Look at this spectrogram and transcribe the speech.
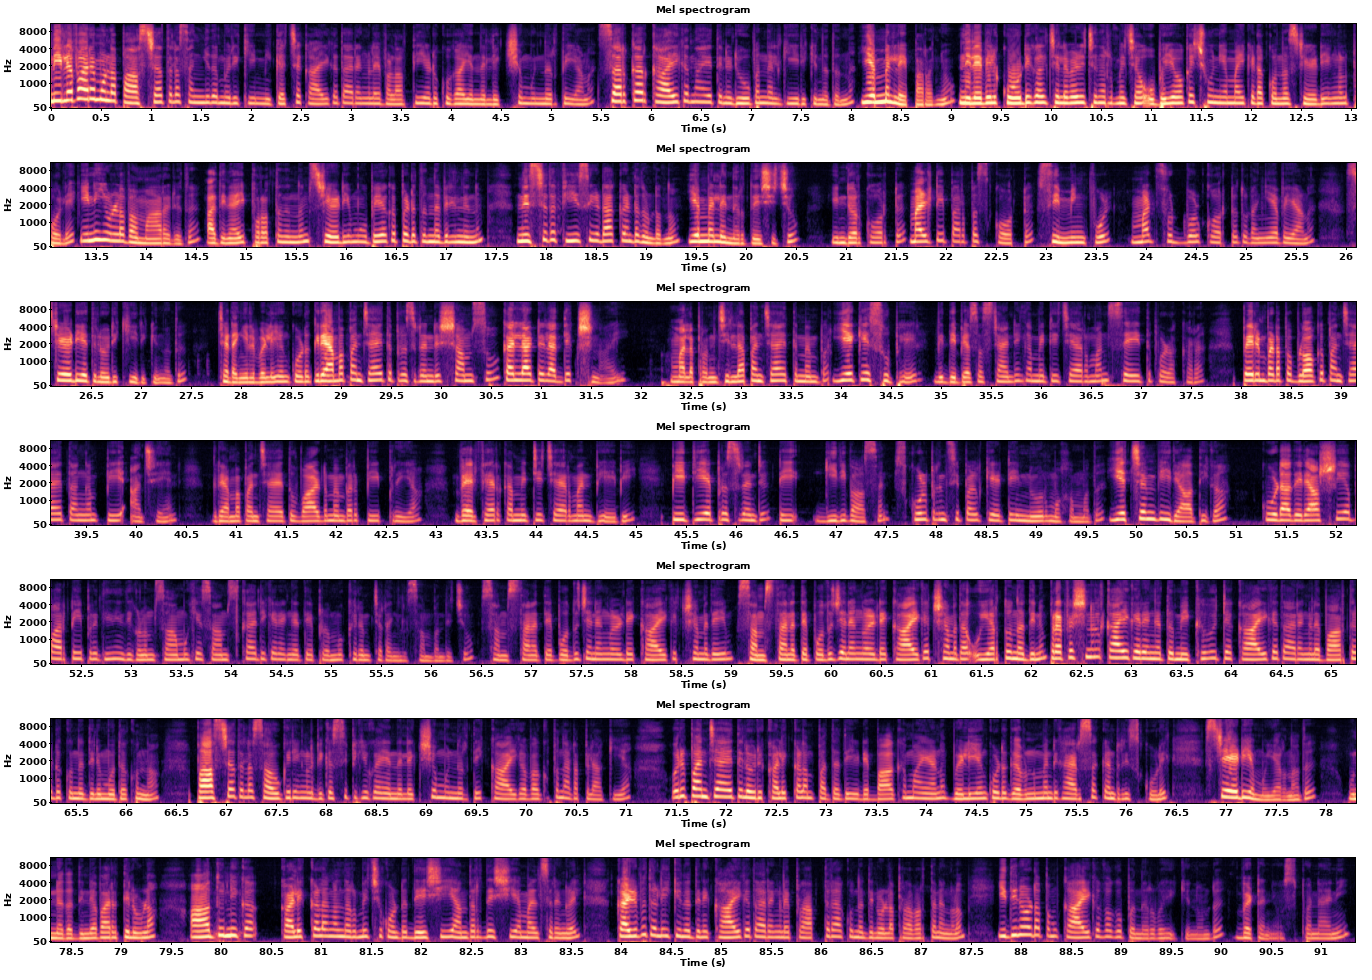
നിലവാരമുള്ള പാശ്ചാത്തല സംഗീതമൊരുക്കി മികച്ച കായിക താരങ്ങളെ വളർത്തിയെടുക്കുക എന്ന ലക്ഷ്യം മുൻനിർത്തിയാണ് സർക്കാർ കായിക നയത്തിന് രൂപം നൽകിയിരിക്കുന്നതെന്ന് എം എൽ എ പറഞ്ഞു. നിലവിൽ കോടികൾ ചെലവഴിച്ച് നിർമ്മിച്ച ഉപയോഗശൂന്യമായി കിടക്കുന്ന സ്റ്റേഡിയങ്ങൾ പോലെ ഇനിയുള്ളവ മാറരുത്. അതിനായി പുറത്തുനിന്നും സ്റ്റേഡിയം ഉപയോഗപ്പെടുത്തുന്നവരിൽ നിന്നും നിശ്ചിത ഫീസ് ഈടാക്കേണ്ടതുണ്ടെന്നും എം എൽ എ നിർദ്ദേശിച്ചു. Indoor court multipurpose court swimming pool mud football court തുടങ്ങിയവയാണ് സ്റ്റേഡിയത്തിൽ ഒരുക്കിയിരിക്കുന്നത്. ചടങ്ങിൽ വെളിയങ്കോട് ഗ്രാമപഞ്ചായത്ത് പ്രസിഡന്റ് ഷംസു കല്ലാട്ടിൽ അധ്യക്ഷനായി മലപ്പുറം ജില്ലാ panchayat member A K Subair വിദ്യാഭ്യാസ standing committee chairman Sayed Puzhakkara Perumpadappu block panchayat അംഗം P Ajayan grama panchayat ward member P Priya welfare committee chairman Baby P T A president T Girivasan school principal K T Noor Muhammad H M V Radhika കൂടാതെ രാഷ്ട്രീയ party പ്രതിനിധികളും സാമൂഹ്യ സാംസ്കാരിക രംഗത്തെ പ്രമുഖരും ചടങ്ങിൽ സംബന്ധിച്ചു. സംസ്ഥാനത്തെ പൊതുജനങ്ങളുടെ കായികക്ഷമതയും സംസ്ഥാനത്തെ പൊതുജനങ്ങളുടെ കായികക്ഷമത ഉയർത്തുന്നതിനും പ്രൊഫഷണൽ കായിക രംഗത്ത് മികവുറ്റ കായിക താരങ്ങളെ വാർത്തെടുക്കുന്നതിനും ഉതകുന്ന പാശ്ചാത്തല സൗകര്യങ്ങൾ വികസിപ്പിക്കുക എന്ന ലക്ഷ്യം മുൻനിർത്തി കായിക വകുപ്പ് നടപ്പിലാക്കിയ ഒരു പഞ്ചായത്തിൽ ഒരു കളിക്കളം പദ്ധതിയുടെ ഭാഗമായാണ് വെളിയങ്കോട് ഗവൺമെന്റ് ഹയർ സെക്കൻഡറി സ്കൂളിൽ സ്റ്റേഡിയം ഉയർന്നത്. ഉന്നത നിലവാരത്തിലുള്ള ആധുനിക കളിക്കളങ്ങൾ നിർമ്മിച്ചുകൊണ്ട് ദേശീയ അന്തർദേശീയ മത്സരങ്ങളിൽ കഴിവ് തെളിയിക്കുന്നതിന് കായിക താരങ്ങളെ പ്രാപ്തരാക്കുന്നതിനുള്ള പ്രവർത്തനങ്ങളും ഇതിനോടൊപ്പം കായിക വകുപ്പ് നിർവഹിക്കുന്നുണ്ട്. വെട്ട ന്യൂസ് പൊന്നാനി.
